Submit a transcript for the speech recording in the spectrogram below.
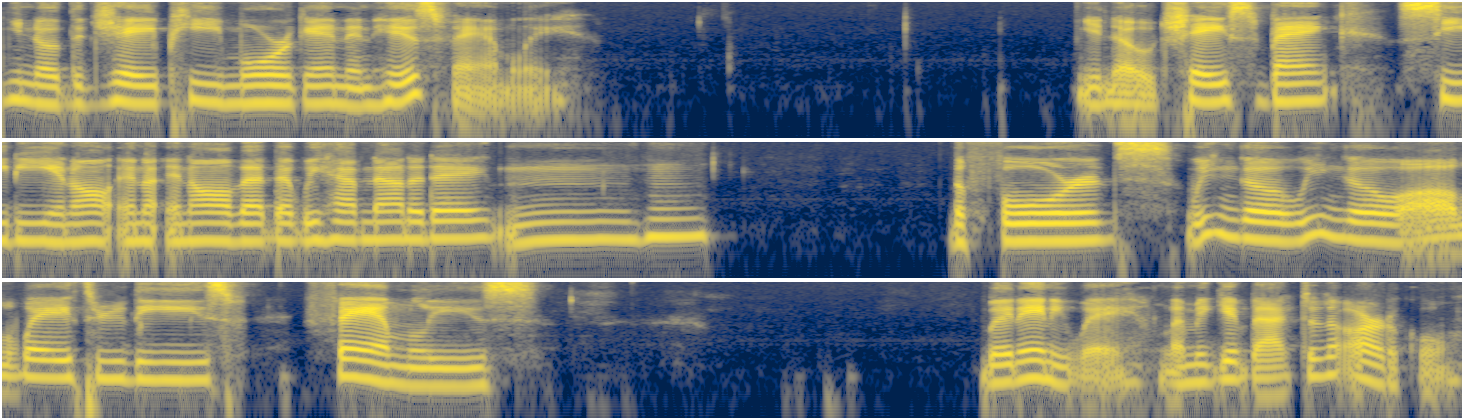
you know, the JP Morgan and his family. You know, Chase Bank, Citi and all and, and all that that we have now today. Mm-hmm. The Fords. We can go we can go all the way through these families. But anyway, let me get back to the article.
